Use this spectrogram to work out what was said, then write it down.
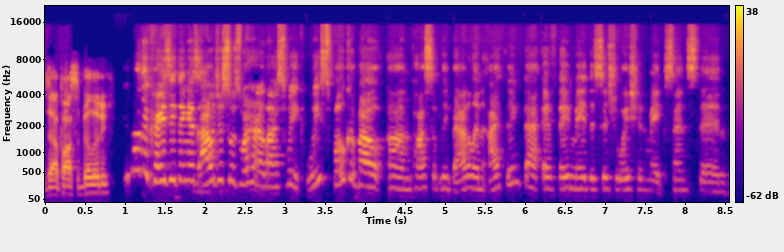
Is that a possibility? The crazy thing is, I just was with her last week. We spoke about um possibly battling. I think that if they made the situation make sense, then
